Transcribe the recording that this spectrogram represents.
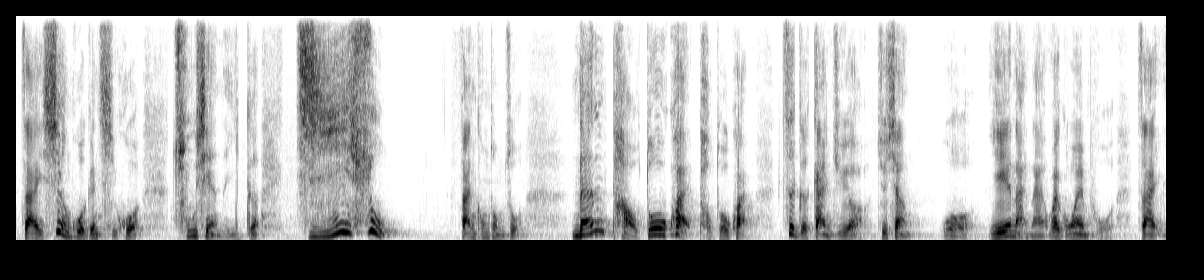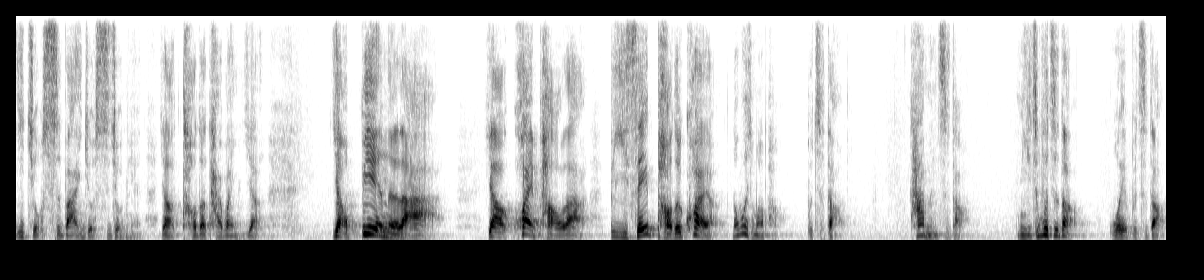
在现货跟期货出现了一个急速翻空动作，能跑多快跑多快，这个感觉啊，就像我爷爷奶奶、外公外婆在一九四八、一九四九年要逃到台湾一样，要变了啦，要快跑啦，比谁跑得快啊？那为什么跑？不知道，他们知道，你知不知道？我也不知道，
